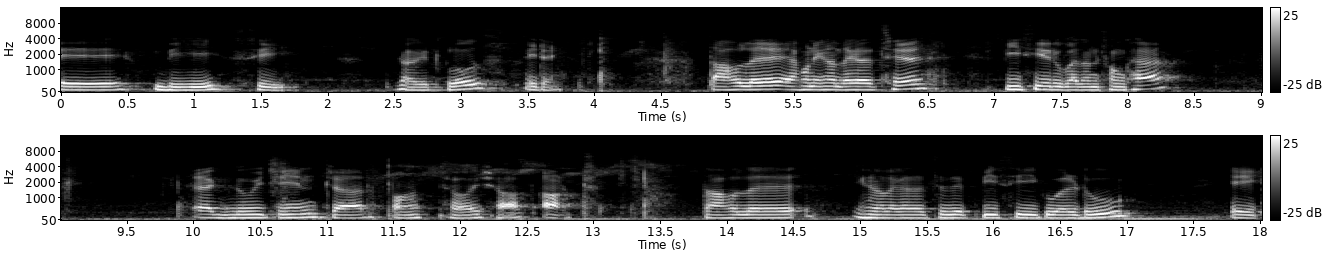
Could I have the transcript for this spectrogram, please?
A B C bracket close এটাই তাহলে এখন এখানে দেখা যাচ্ছে পিসি এর উপাদান সংখ্যা এক, দুই, তিন, চার, পাঁচ, ছয়, সাত, আট। তাহলে এখানে লেখা যাচ্ছে যে পিসি ইকুয়াল টু এইট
